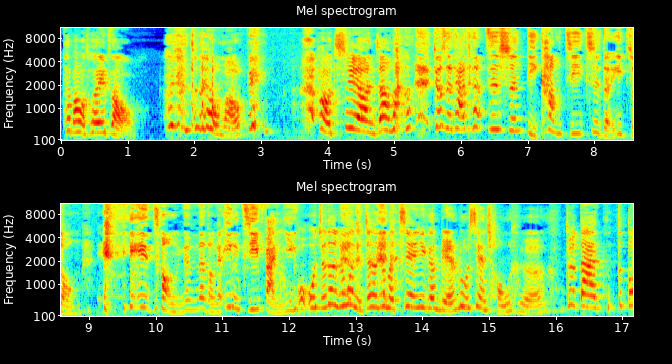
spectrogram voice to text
他把我推走，哎呀，真的有毛病，好气哦，你知道吗？就是他的自身抵抗机制的一种 一种那那种叫应激反应。我我觉得，如果你真的这么介意跟别人路线重合，就大家都都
